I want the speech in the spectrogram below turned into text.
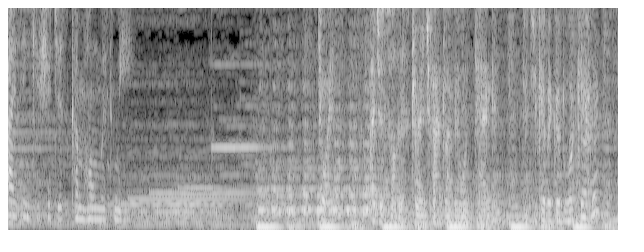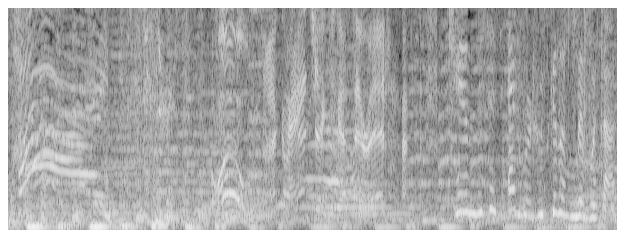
I think you should just come home with me. Joyce, I just saw this strange guy driving with Peg. Did you get a good look at it? Hi! Kim, this is Edward who's gonna live with us.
